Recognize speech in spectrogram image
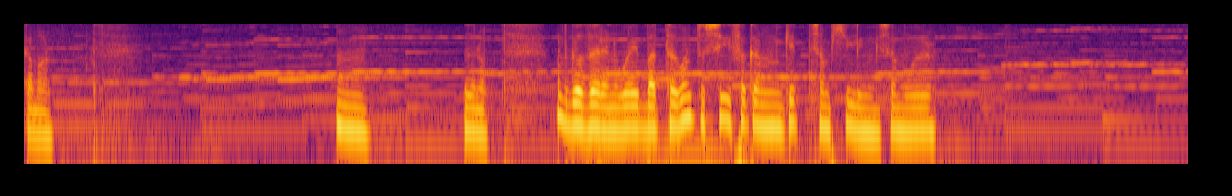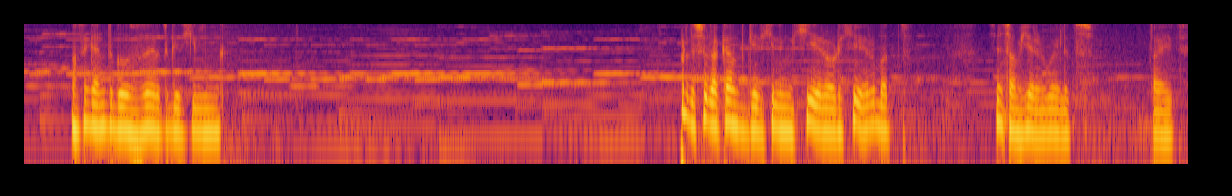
come on. Hmm. I don't know. I want to go there anyway, but I want to see if I can get some healing somewhere. I think I need to go there to get healing. Pretty sure I can't get healing here or here, but since I'm here anyway, let's try it.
